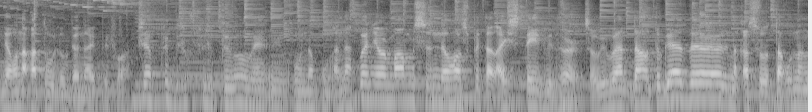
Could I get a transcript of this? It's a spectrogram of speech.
Hindi ako nakatulog the night before. Siyempre, siyempre mo, una kong anak. When your mom's in the hospital, I stayed with her. So we went down together. Nakasuot ako ng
